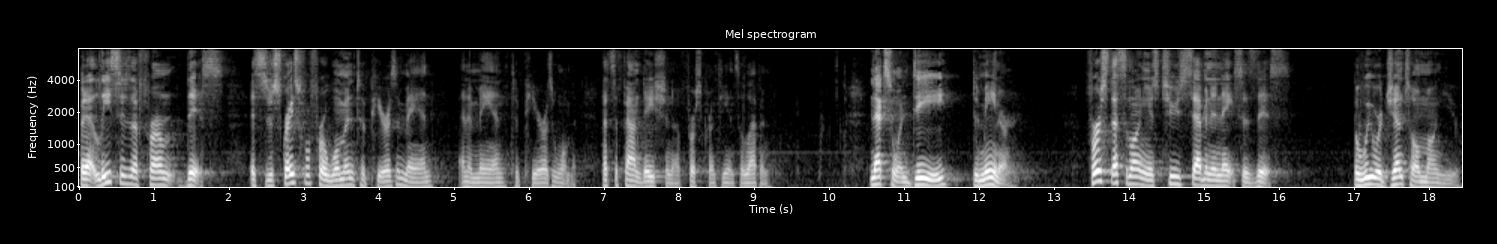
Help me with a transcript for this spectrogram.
but at least it affirms this. It's disgraceful for a woman to appear as a man and a man to appear as a woman. That's the foundation of 1 Corinthians 11. Next one, D, demeanor. 1 Thessalonians 2 7 and 8 says this But we were gentle among you,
